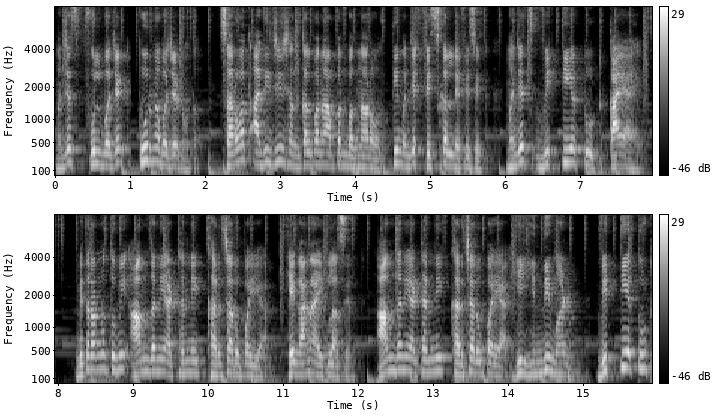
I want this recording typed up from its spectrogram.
म्हणजेच फुल बजेट पूर्ण बजेट होतं. सर्वात आधी जी संकल्पना आपण बघणार आहोत ती म्हणजे फिजिकल डेफिसिट म्हणजेच वित्तीय तूट काय आहे? मित्रांनो तुम्ही आमदनी अठ्ठन्नी खर्चा रुपया हे गाणं ऐकलं असेल. आमदनी अठ्ठ्याण्णी खर्चा रुपया ही हिंदी म्हण वित्तीय तूट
